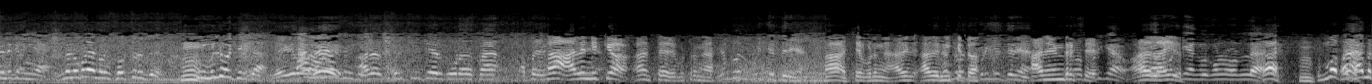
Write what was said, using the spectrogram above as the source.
நினைக்கிறீங்க. இன்னொன்னு கூட எங்களுக்கு சொத்து இருக்கு மில்லு வச்சிருக்க. அதை பிடிச்சிட்டே இருக்க கூடாது சார். அப்ப ஆ, அது நிக்கும். ஆ, சரி விட்டுருங்க. பிடிக்க தெரியும். ஆ சரி விடுங்க. அது அது நிக்கட்டும். அது நின்றுச்சு. அது லைவ் எங்களுக்கு ஒண்ணும் இல்ல. சும்மா பேசாம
